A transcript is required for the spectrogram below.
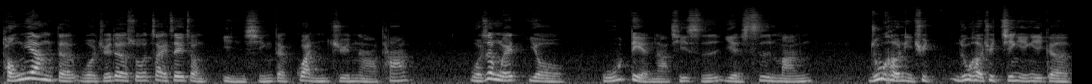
同样的，我觉得说在这种隐形的冠军啊，他我认为有五点啊，其实也是蛮如何你去如何去经营一个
